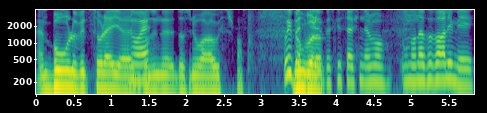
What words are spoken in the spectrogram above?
un bon lever de soleil Ouais. dans, une, dans une warehouse, je pense. Oui, parce, Donc, que, voilà. parce que ça, finalement, on n'en a pas parlé, mais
